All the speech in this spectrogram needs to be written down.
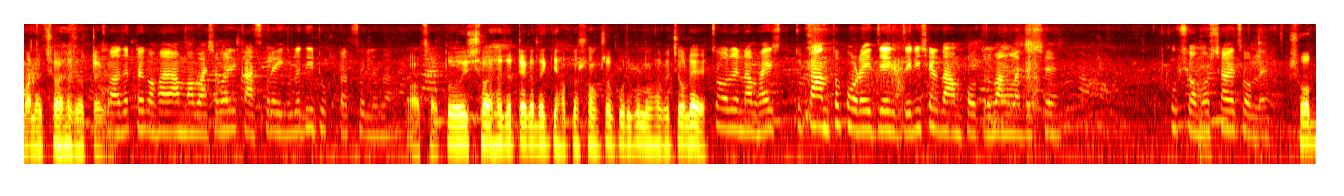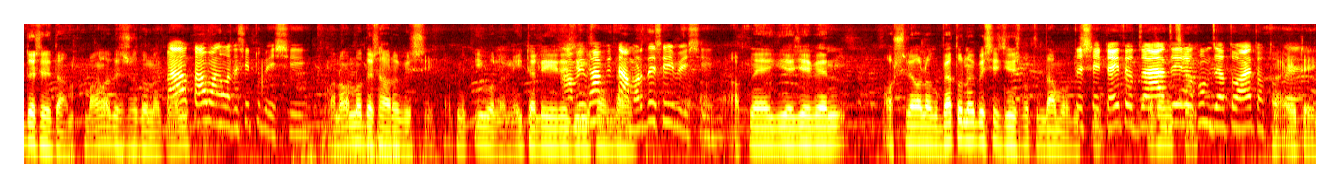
মানে ছয় হাজার টাকা। হাজার টাকা হয় আমার বাসা বাড়ির কাজ করে এগুলো দিয়ে টুকটাক চলে যায়। আচ্ছা তো ওই ছয় হাজার টাকা দিয়ে কি আপনার সংসার পরিপূর্ণভাবে চলে? চলে না ভাই টান তো পড়ে যে জিনিসের দামপত্র বাংলাদেশে খুব সমস্যায় চলে। সব দাম বাংলাদেশে শুধু না তাও তাও বাংলাদেশে একটু বেশি। মানে অন্য দেশে আরও বেশি আপনি কি বলেন? ইটালি জিনিস আমার দেশেই বেশি। আপনি এগিয়ে যাবেন অস্ট্রেলিয়া বেতনও বেশি জিনিসপত্রের দামও বেশি। সেটাই তো যা যেরকম যত আয় তত হ্যাঁ, এটাই।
